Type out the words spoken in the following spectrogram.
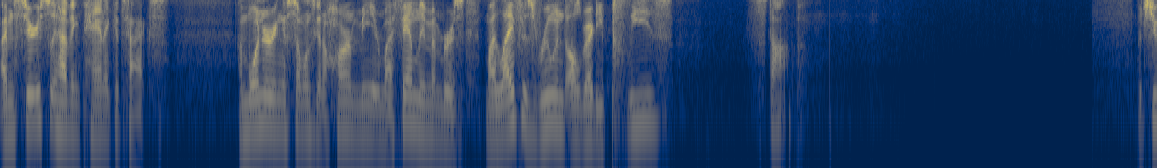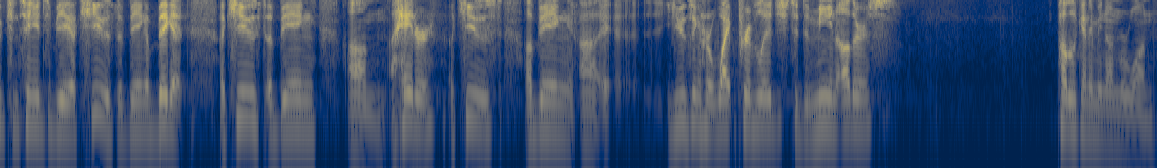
I'm seriously having panic attacks. I'm wondering if someone's going to harm me or my family members. My life is ruined already. Please stop. But she continued to be accused of being a bigot, accused of being um, a hater, accused of being uh, using her white privilege to demean others. Public enemy number one.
